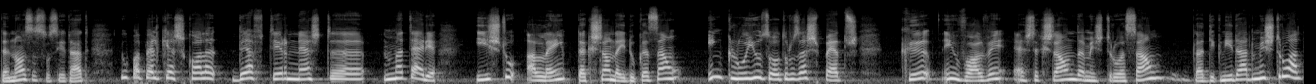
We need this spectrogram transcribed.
da nossa sociedade e o papel que a escola deve ter nesta matéria. Isto, além da questão da educação, inclui os outros aspectos que envolvem esta questão da menstruação, da dignidade menstrual.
